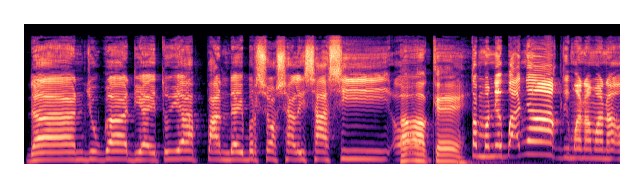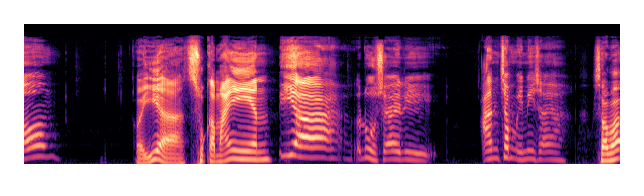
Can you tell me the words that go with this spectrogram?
Dan juga dia itu ya pandai bersosialisasi. Om. Ah, Oke. Temennya banyak di mana-mana Om. Oh iya, suka main. Iya, aduh saya di ancam ini saya. Sama?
